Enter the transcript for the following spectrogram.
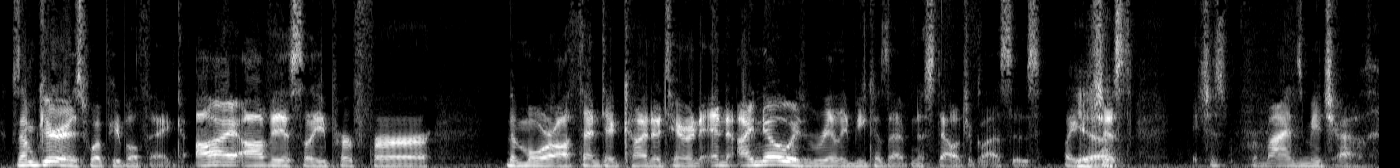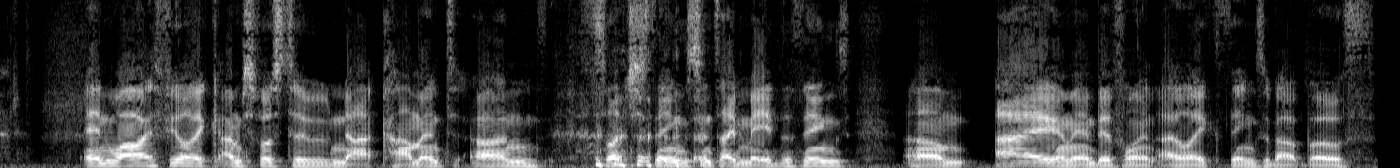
Because I'm curious what people think. I obviously prefer the more authentic kind of tune. And I know it's really because I have nostalgia glasses. Like it's just, it just reminds me of childhood. And while I feel like I'm supposed to not comment on such things since I made the things, um, I am ambivalent. I like things about both.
